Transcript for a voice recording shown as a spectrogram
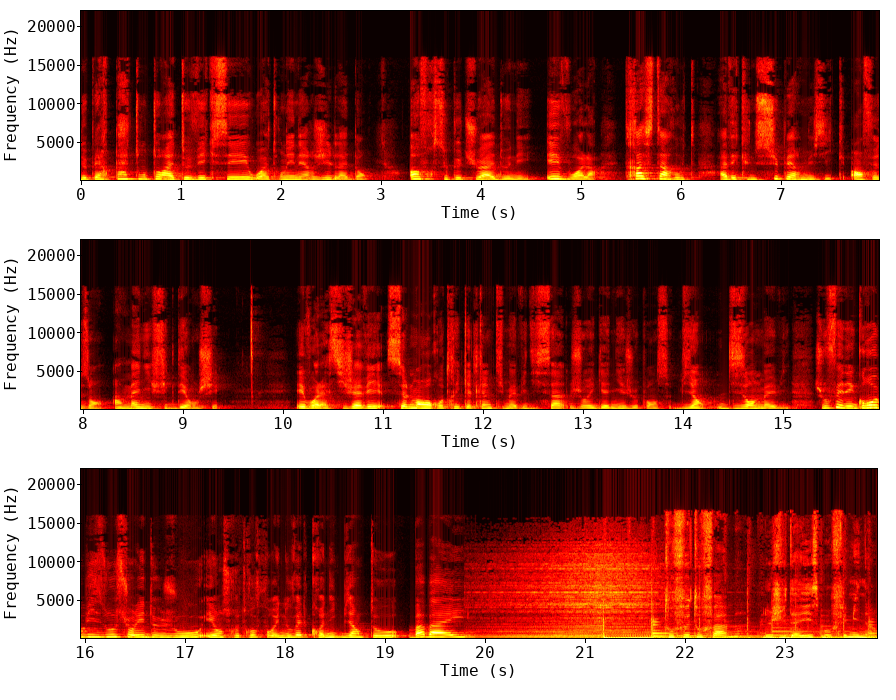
Ne perds pas ton temps à te vexer ou à ton énergie là-dedans. Offre ce que tu as à donner et voilà, trace ta route avec une super musique en faisant un magnifique déhanché. Et voilà, si j'avais seulement rencontré quelqu'un qui m'avait dit ça, j'aurais gagné, je pense, bien 10 ans de ma vie. Je vous fais des gros bisous sur les deux joues et on se retrouve pour une nouvelle chronique bientôt. Bye bye Tout feu, tout femme, le judaïsme au féminin.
